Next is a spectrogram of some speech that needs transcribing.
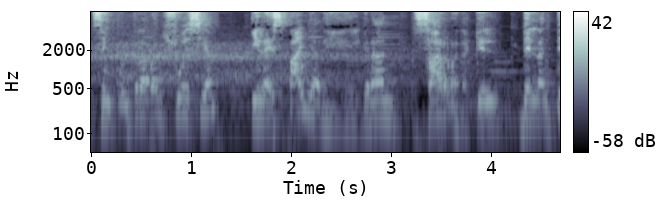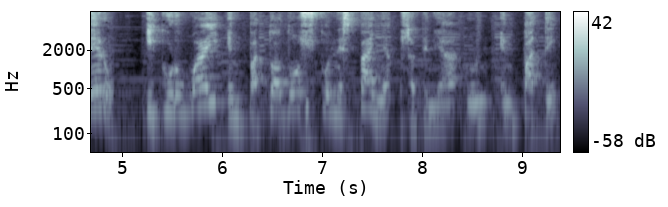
se encontraban Suecia y la España del gran Zarra, de aquel delantero. Y que Uruguay empató a dos con España, o sea, tenía un empate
